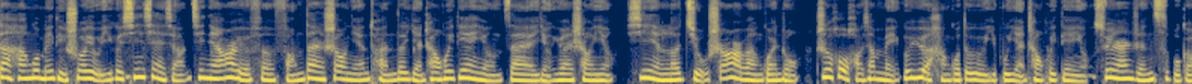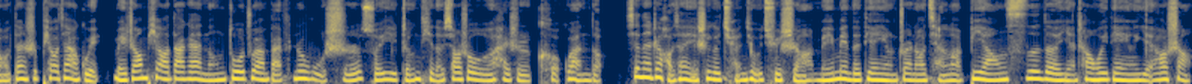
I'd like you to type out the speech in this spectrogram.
但韩国媒体说有一个新现象，今年二月份防弹少年团的演唱会电影在影院上映，吸引了九十二万观众。之后好像每个月韩国都有一部演唱会电影，虽然人次不高，但是票价贵，每张票大概能多赚百分之五十，所以整体的销售额还是可观的。现在这好像也是一个全球趋势啊，美美的电影赚着钱了，碧昂斯的演唱会电影也要上，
